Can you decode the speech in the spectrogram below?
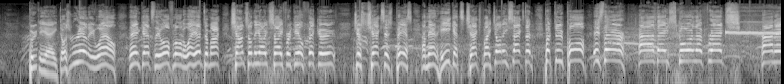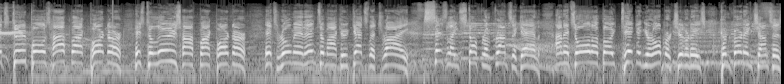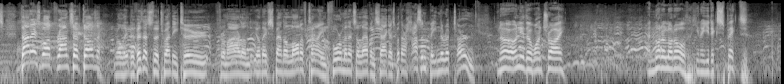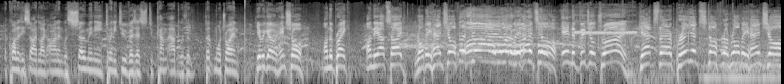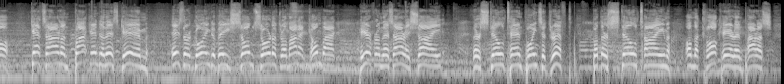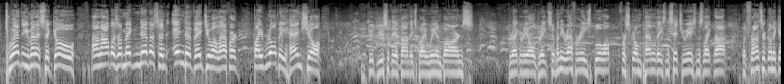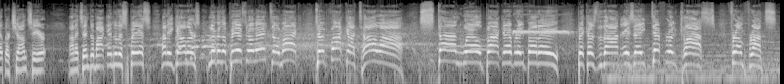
Bouthier does really well, then gets the offload away into Mack. Chance on the outside for Gael Fickou. Just checks his pace, and then he gets checked by Johnny Sexton. But Dupont is there, and they score the French. And it's Dupont's halfback partner, his Toulouse halfback partner, it's Romain Ntamack who gets the try. Sizzling stuff from France again. And it's all about taking your opportunities, converting chances. That is what France have done. Well, the, the, visits to the 22 from Ireland, you know, they've spent a lot of time, 4 minutes 11 seconds, but there hasn't been the return. No, only the one try. And not a lot all. You know, you'd expect a quality side like Ireland with so many 22 visits to come out with a bit more try. And Here we go, Henshaw on the break. On the outside, Robbie Henshaw for the oh, try. What Robbie a wonderful Henshaw. individual try. Gets there, brilliant stuff from Robbie Henshaw. Gets Ireland back into this game. Is there going to be some sort of dramatic comeback here from this Irish side? There's still 10 points adrift, but there's still time on the clock here in Paris. 20 minutes to go. And that was a magnificent individual effort by Robbie Henshaw. Good use of the advantage by Wayne Barnes. Gregory Alldritt. So many referees blow up for scrum penalties in situations like that. But France are going to get their chance here. And it's Ntamack into the space, and he gathers. Look at the pace of Ntamack to Vakatawa. Stand well back, everybody, because that is a different class from France.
